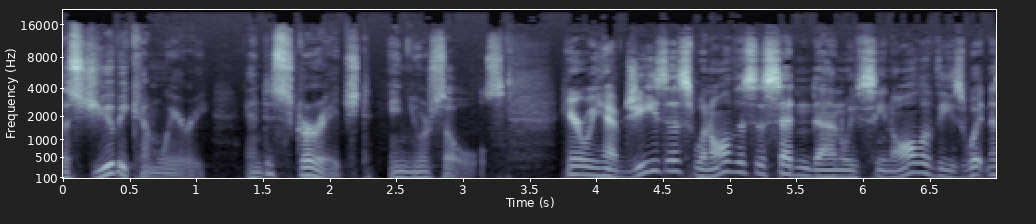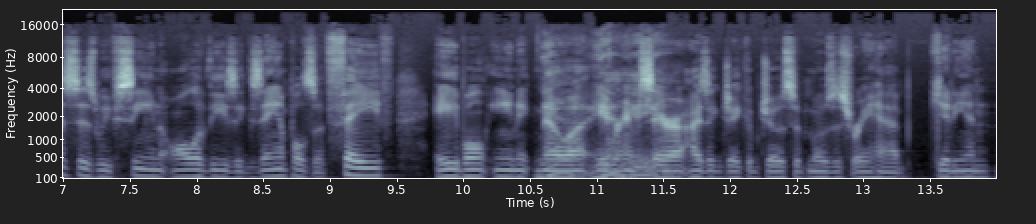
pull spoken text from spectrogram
lest you become weary and discouraged in your souls. Here we have Jesus. When all this is said and done, we've seen all of these witnesses. We've seen all of these examples of faith Abel, Enoch, Noah, yeah, Abraham, yeah, yeah. Sarah, Isaac, Jacob, Joseph, Moses, Rahab, Gideon,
